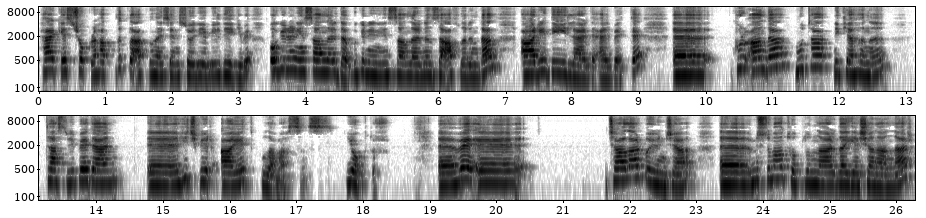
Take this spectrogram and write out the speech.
herkes çok rahatlıkla aklına eseni söyleyebildiği gibi o günün insanları da bugünün insanların zaaflarından ari değillerdi elbette. Ee, Kur'an'da muta nikahını tasvip eden e, hiçbir ayet bulamazsınız. Yoktur. E, ve e, çağlar boyunca e, Müslüman toplumlarda yaşananlar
